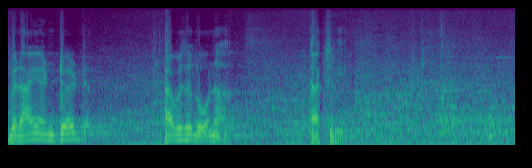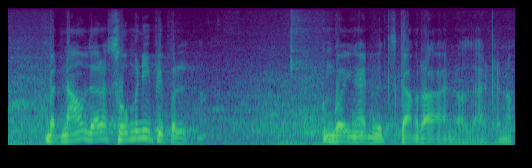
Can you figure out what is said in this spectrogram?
When I entered, I was a loner, actually. But now there are so many people going ahead with camera and all that, you know.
